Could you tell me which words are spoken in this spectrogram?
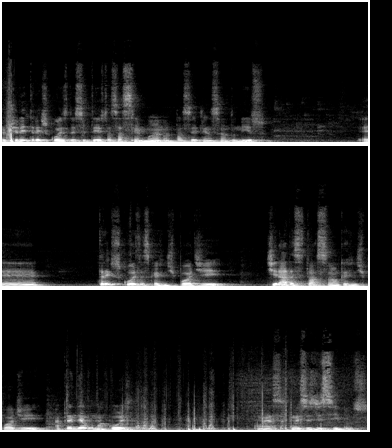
eu tirei três coisas desse texto essa semana, passei pensando nisso. É, três coisas que a gente pode tirar da situação, que a gente pode aprender alguma coisa com, essa, com esses discípulos.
